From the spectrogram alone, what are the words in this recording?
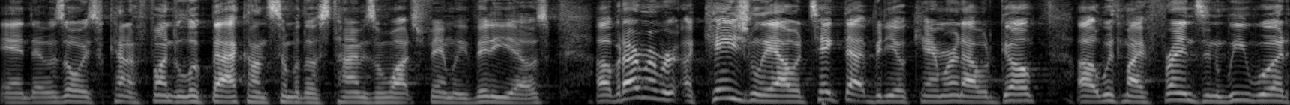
and it was always kind of fun to look back on some of those times and watch family videos. Uh, but I remember occasionally I would take that video camera and I would go uh, with my friends, and we would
